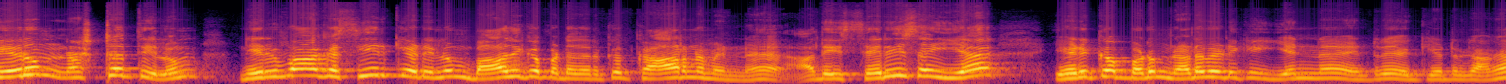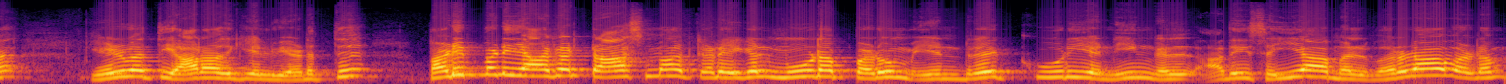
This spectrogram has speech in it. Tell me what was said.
பெரும் நஷ்டத்திலும் நிர்வாக சீர்கேட்டிலும் பாதிக்கப்பட்டதற்கு காரணம் என்ன? அதை சரி செய்ய எடுக்கப்படும் நடவடிக்கை என்ன? என்று கேட்டிருக்காங்க. எழுபத்தி ஆறாவது கேள்வி அடுத்து படிப்படியாக டாஸ்மாக் கடைகள் மூடப்படும் என்று கூறிய நீங்கள் அதை செய்யாமல் வருடா வருடம்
